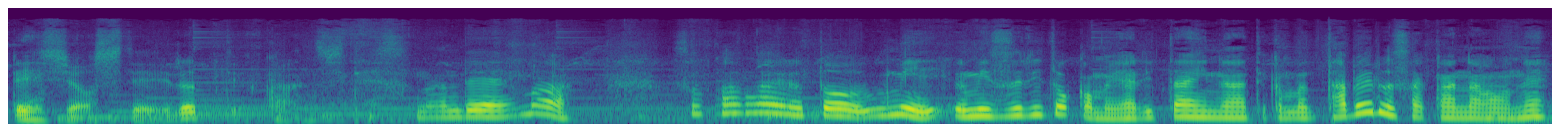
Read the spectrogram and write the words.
う、練習をしているっていう感じです。なんで、まあ、そう考えると海海釣りとかもやりたいなっていうか、まあ、食べる魚をね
